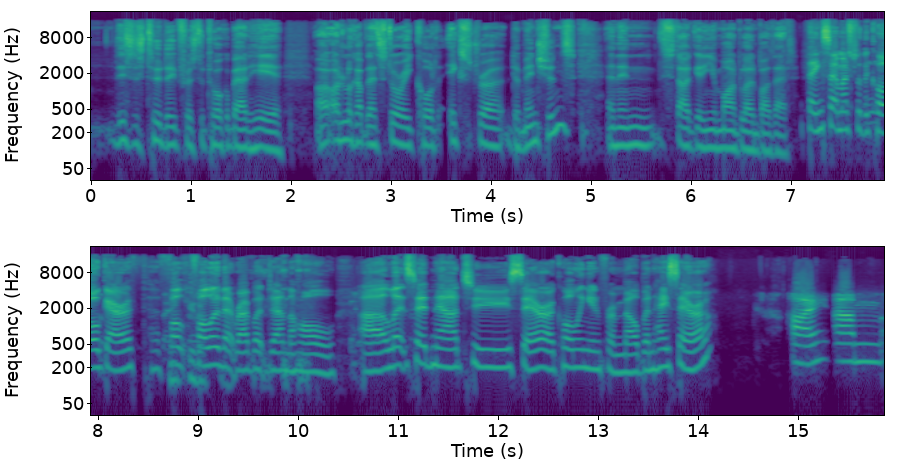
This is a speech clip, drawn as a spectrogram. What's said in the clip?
This is too deep for us to talk about here. I- I'd look up that story called Extra Dimensions and then start getting your mind blown by that. Thanks so much for the call, Gareth. Fol- you. follow that rabbit down the hole. Uh, let's head now to Sarah calling in from Melbourne. Hey, Sarah. Hi. Um,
